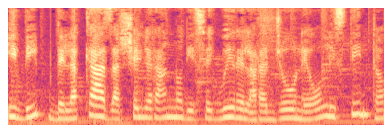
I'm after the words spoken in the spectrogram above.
I VIP della casa sceglieranno di seguire la ragione o l'istinto?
